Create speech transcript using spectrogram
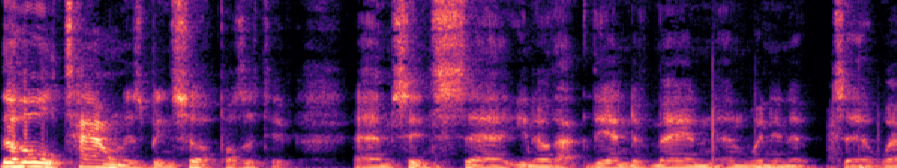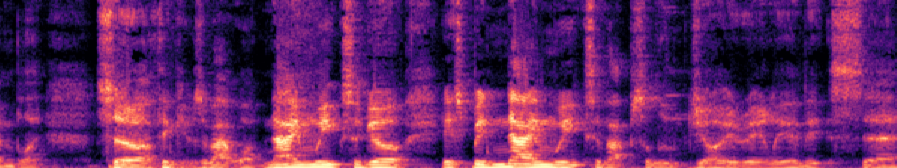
The whole town has been so positive um, since uh, you know that the end of May and, and winning at uh, Wembley. So I think it was about what nine weeks ago. It's been nine weeks of absolute joy, really, and it's uh,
